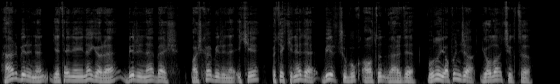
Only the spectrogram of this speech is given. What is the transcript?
Her birinin yeteneğine göre birine beş, başka birine iki, ötekine de bir çubuk altın verdi. Bunu yapınca yola çıktı.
